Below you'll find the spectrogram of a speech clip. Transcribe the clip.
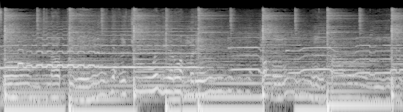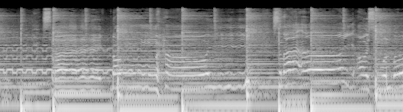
សូមថ្នោតទេអ្នកជួយរួមរេបងបោយស្រែកដងហើយស្នេហ៍អើយឲ្យស្ងួនមើ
